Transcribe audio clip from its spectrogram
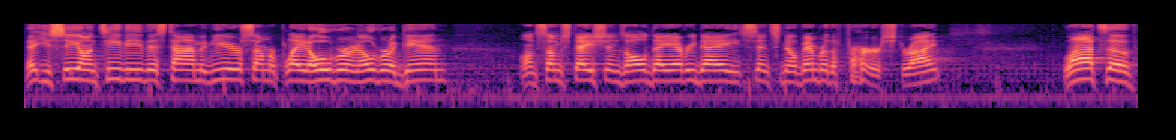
that you see on TV this time of year. Some are played over and over again on some stations all day, every day since November the 1st, right? Lots of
